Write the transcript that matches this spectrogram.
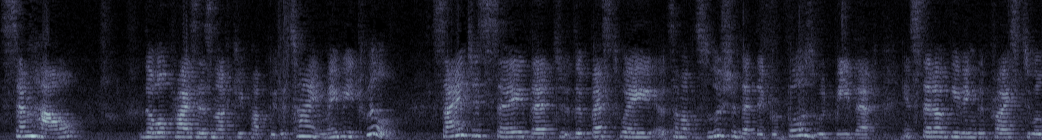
Somehow, Nobel Prize does not keep up with the time. Maybe it will, Scientists say that the best way, some of the solution that they propose would be that instead of giving the prize to a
